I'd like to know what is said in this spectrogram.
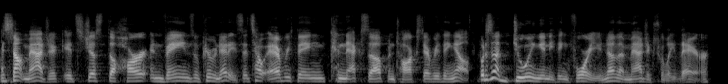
It's not magic, it's just the heart and veins of Kubernetes. It's how everything connects up and talks to everything else. But it's not doing anything for you. None of the magic's really there.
